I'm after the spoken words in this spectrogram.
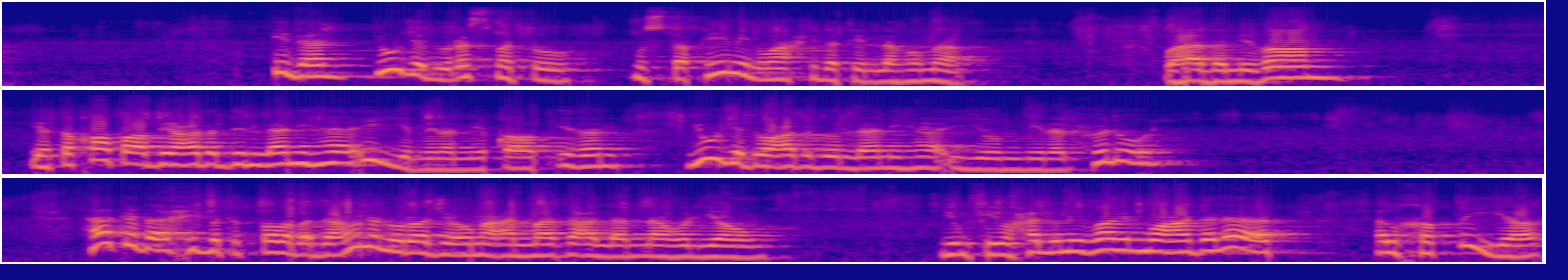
إذا يوجد رسمة مستقيم واحدة لهما. وهذا النظام يتقاطع بعدد لا نهائي من النقاط. إذا يوجد عدد لا نهائي من الحلول. هكذا أحبة الطلبة دعونا نراجع معا ما تعلمناه اليوم. يمكن حل نظام المعادلات. الخطية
